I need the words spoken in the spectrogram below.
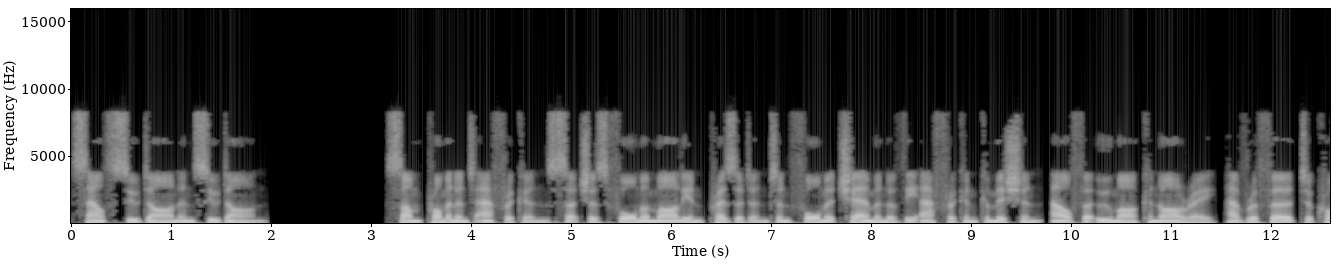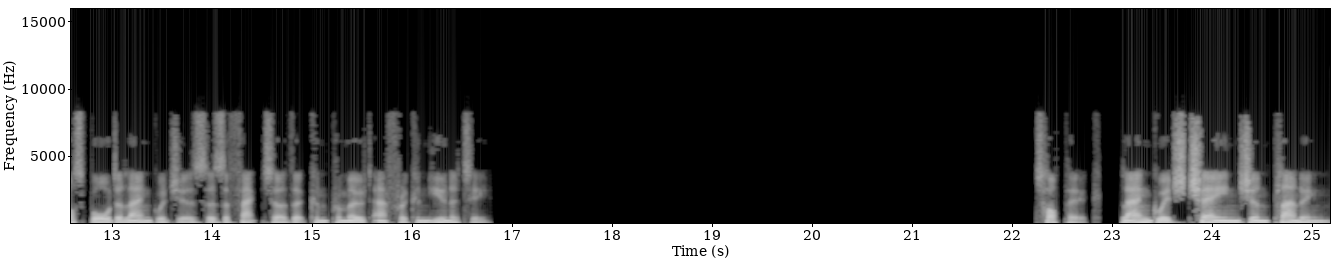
South Sudan and Sudan. Some prominent Africans such as former Malian president and former chairman of the African Commission, Alpha Oumar Konaré, have referred to cross-border languages as a factor that can promote African unity. Language change and planning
